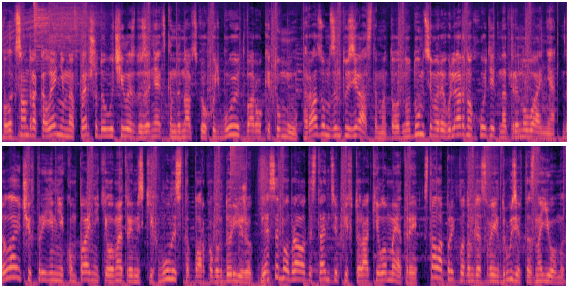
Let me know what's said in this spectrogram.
Олександра Каленівна вперше долучилась до занять скандинавською ходьбою два роки тому. Разом з ентузіастами та однодумцями регулярно ходять на тренування, долаючи в приємній компанії кілометри міських вулиць та паркових доріжок. Для себе обрала дистанцію півтора кілометри. Стала прикладом для своїх друзів та знайомих.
